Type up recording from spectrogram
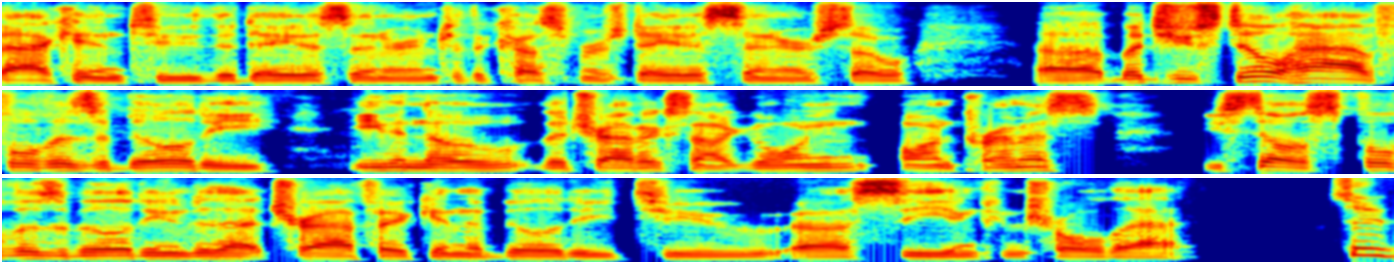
back into the data center, into the customer's data center. So, uh, but you still have full visibility, even though the traffic's not going on premise. You still have full visibility into that traffic and the ability to uh, see and control that. So,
